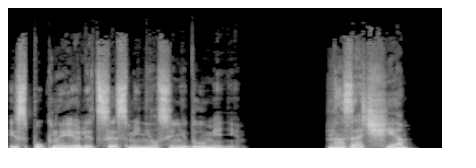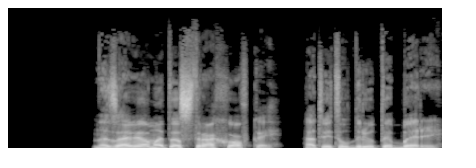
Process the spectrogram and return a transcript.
Испуг на ее лице сменился недоумением. «Но зачем?» «Назовем это страховкой», — ответил Дрю Т. Берри.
